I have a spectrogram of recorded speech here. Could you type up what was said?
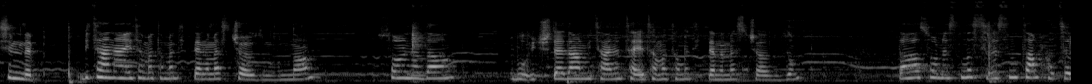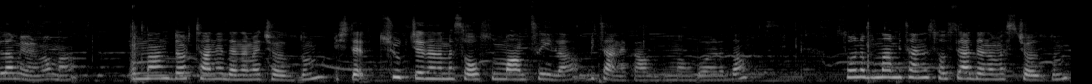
Şimdi bir tane AYT matematik denemesi çözdüm bundan. Sonra da bu 3D'den bir tane TYT matematik denemesi çözdüm. Daha sonrasında sırasını tam hatırlamıyorum ama bundan 4 tane deneme çözdüm. İşte Türkçe denemesi olsun mantığıyla bir tane kaldı bundan bu arada. Sonra bundan bir tane sosyal denemesi çözdüm.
